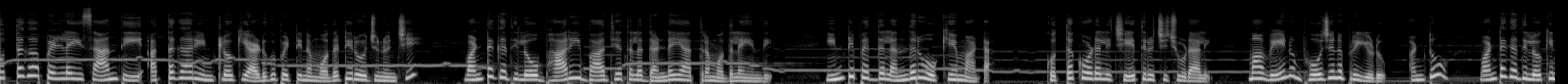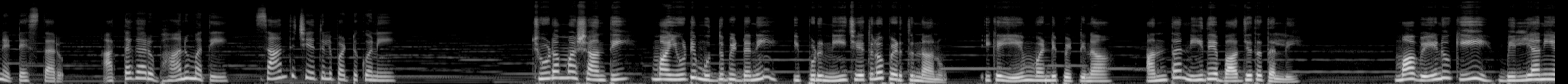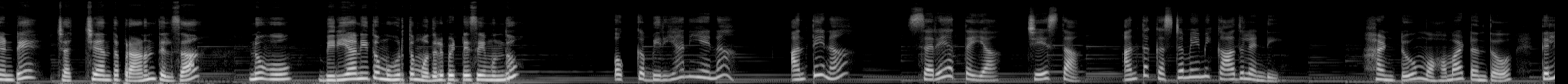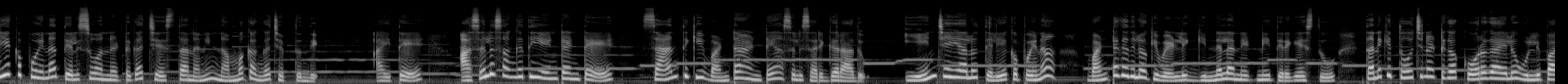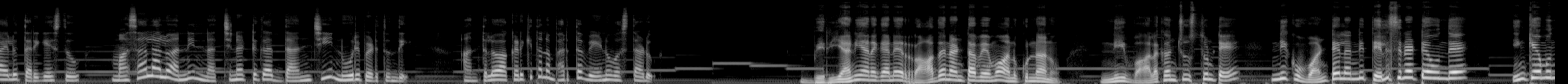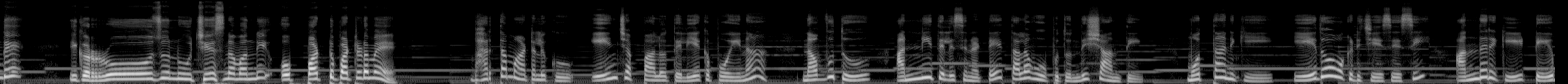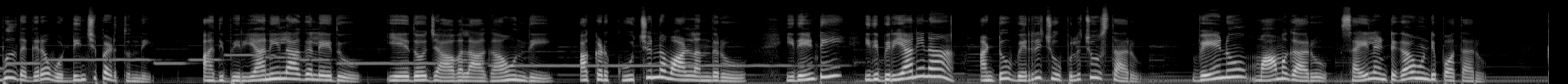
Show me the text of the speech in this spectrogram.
కొత్తగా పెళ్ళయి శాంతి అత్తగారి ఇంట్లోకి అడుగుపెట్టిన మొదటి రోజు నుంచి వంటగదిలో భారీ బాధ్యతల దండయాత్ర మొదలయింది ఇంటి పెద్దలందరూ ఒకే మాట. కొత్త కోడలి చేతిరుచి చూడాలి. మా వేణు భోజనప్రియుడు అంటూ వంటగదిలోకి నెట్టేస్తారు. అత్తగారు భానుమతి శాంతి చేతులు పట్టుకొని చూడమ్మా శాంతి మా యూటి ముద్దు బిడ్డని ఇప్పుడు నీ చేతిలో పెడుతున్నాను. ఇక ఏం వండి పెట్టినా అంతా నీదే బాధ్యత తల్లి. మా వేణుకి బిర్యానీ అంటే చచ్చేంత ప్రాణం తెలుసా? నువ్వు బిర్యానీతో ముహూర్తం మొదలుపెట్టేసే ముందు? ఒక్క బిర్యానీయేనా అంతేనా? సరే అత్తయ్యా చేస్తా. అంత కష్టమేమి కాదులండి. అంటూ మొహమాటంతో తెలియకపోయినా తెలుసు అన్నట్టుగా చేస్తానని నమ్మకంగా చెప్తుంది. అయితే అసలు సంగతి ఏంటంటే శాంతికి వంట అంటే అసలు సరిగ్గా రాదు. ఏం చెయ్యాలో తెలియకపోయినా వంటగదిలోకి వెళ్ళి గిన్నెలన్నిటినీ తిరిగేస్తూ తనకి తోచినట్టుగా కూరగాయలు ఉల్లిపాయలు తరిగేస్తూ మసాలాలు అన్నీ నచ్చినట్టుగా దంచి నూరి పెడుతుంది. అంతలో అక్కడికి తన భర్త వేణు వస్తాడు. బిర్యానీ అనగానే రాదనంటావేమో అనుకున్నాను. నీ వాలకం చూస్తుంటే నీకు వంటలన్నీ తెలిసినట్టే ఉందే. ఇంకేముంది? ఇక రోజు నువ్వు చేసినవన్నీ ఓ పట్టు పట్టడమే. భర్త మాటలకు ఏం చెప్పాలో తెలియకపోయినా నవ్వుతూ అన్నీ తెలిసినట్టే తల ఊపుతుంది శాంతి. మొత్తానికి ఏదో ఒకటి చేసేసి అందరికీ టేబుల్ దగ్గర వడ్డించి పెడుతుంది. అది బిర్యానీలాగలేదు ఏదో జావలాగా ఉంది. అక్కడ కూర్చున్న వాళ్ళందరూ ఇదేంటి? ఇది బిర్యానీనా? అంటూ వెర్రి చూపులు చూస్తారు. వేణు మామగారు సైలెంట్గా ఉండిపోతారు.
